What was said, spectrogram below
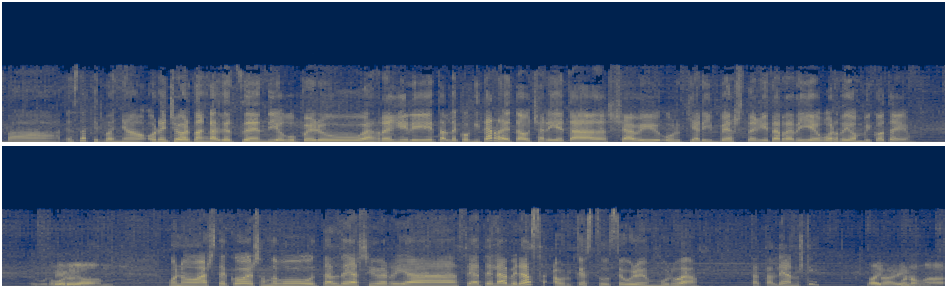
Ba, ez dakit, baina oraintxe bertan galdetzen diegu Peru arregiri, taldeko gitarra eta hotxari eta Xabi Urkiari beste gitarrari eguerdion bikote. Eguerdion. Bueno, azteko, esan dugu talde hasi berria zeatela, beraz, aurkeztu zeuren burua. Eta taldea, noski? Bai, Bai. bueno, ba,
